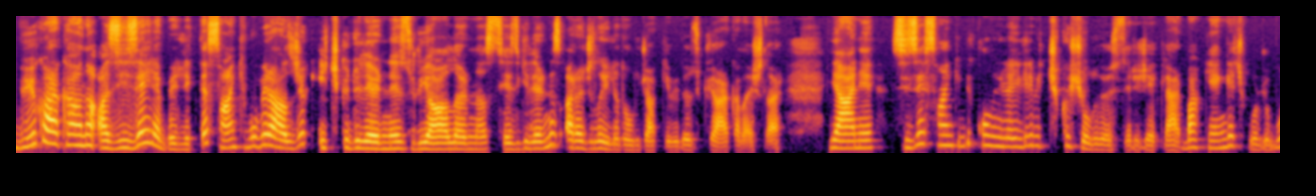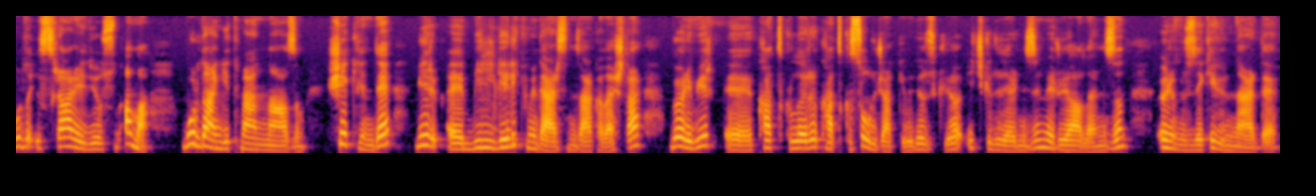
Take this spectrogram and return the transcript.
Büyük Arkana Azize ile birlikte sanki bu birazcık içgüdüleriniz, rüyalarınız, sezgileriniz aracılığıyla da olacak gibi gözüküyor arkadaşlar. Yani size sanki bir konuyla ilgili bir çıkış yolu gösterecekler. Bak Yengeç Burcu burada ısrar ediyorsun ama buradan gitmen lazım şeklinde bir e, bilgelik mi dersiniz arkadaşlar? Böyle bir e, katkıları katkısı olacak gibi gözüküyor içgüdülerinizin ve rüyalarınızın önümüzdeki günlerde.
